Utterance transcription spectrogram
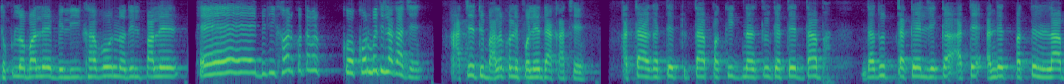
ঢুকলো বালে বিলি খাব নদীর পালে। এ বিলি খাওয়ার কথা কোন বদি লেখা আছে? তুই ভালো করে পড়ে দেখ আছে। আতা গতে তুতা পাকি নাকি গতে দাব। দাদুর তাকে লেখা আতে আন্দের পাতে লাভ।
